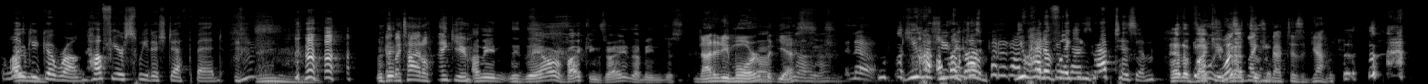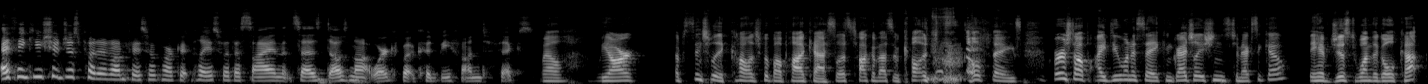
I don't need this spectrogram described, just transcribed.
What I'm- could go wrong? Huff your Swedish deathbed. Got my title. Thank you. I mean, they- they are Vikings, right? I mean, just Not anymore, uh, but yes. yeah, yeah. No. You ha- oh you my god! put it on You had a Viking Market- Had baptism. a Viking it was a baptism. Viking baptism. Yeah. I think you should just put it on Facebook Marketplace with a sign that says "does not work but could be fun to fix." Well, we are essentially a college football podcast, so let's talk about some college football things. First off, I do want to say congratulations to Mexico. They have just won the Gold Cup,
